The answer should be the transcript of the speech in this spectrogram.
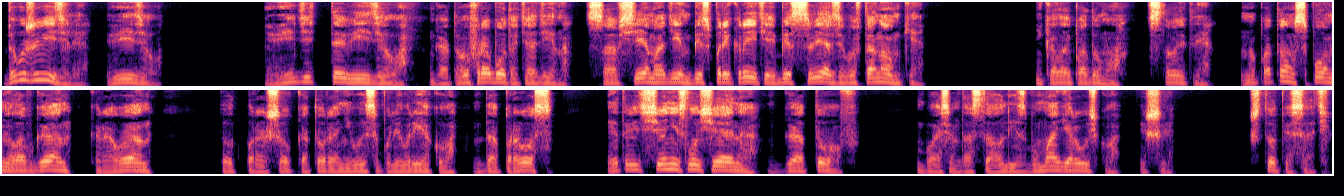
Да вы же видели. Видел. Видеть-то видел. Готов работать один. Совсем один, без прикрытия, без связи, в автономке. Николай подумал, стоит ли. Но потом вспомнил Афган, караван, тот порошок, который они высыпали в реку, допрос. Это ведь все не случайно. Готов. Басин достал лист бумаги, ручку. Пиши. Что писать?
